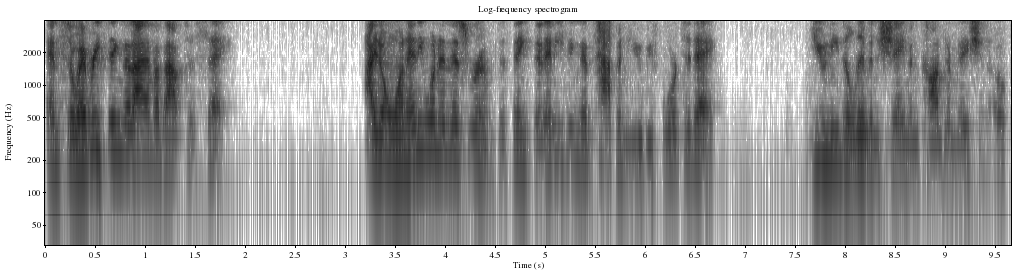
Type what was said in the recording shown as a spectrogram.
And so everything that I am about to say, I don't want anyone in this room to think that anything that's happened to you before today, you need to live in shame and condemnation over.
